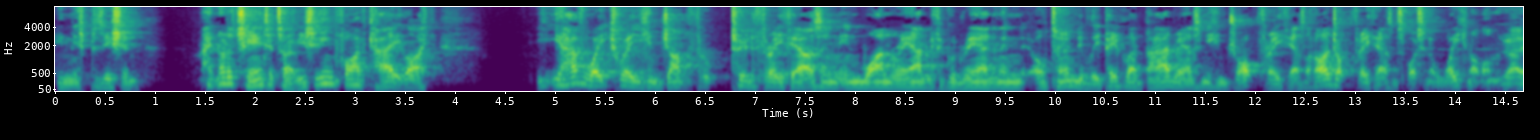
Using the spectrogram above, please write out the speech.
in this position? mate, not a chance it's over. You're sitting 5K. Like, you have weeks where you can jump through two to 3,000 in one round with a good round. And then alternatively, people have bad rounds and you can drop 3,000. Like, I dropped 3,000 spots in a week not long ago.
